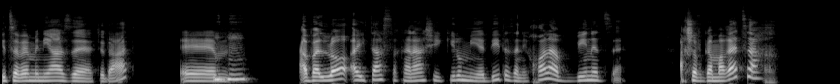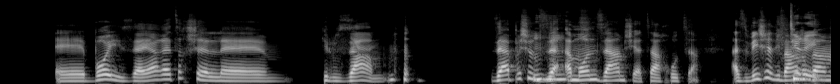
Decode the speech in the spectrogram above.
כי צווי מניעה זה, את יודעת. אמ. אבל לא הייתה סכנה שהיא כאילו מיידית, אז אני יכולה להבין את זה. עכשיו, גם הרצח, אה, בואי, זה היה רצח של אה, כאילו זעם. זה היה פשוט זה, מהמם. המון זעם שיצא החוצה. עזבי שדיברנו תראי, גם,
